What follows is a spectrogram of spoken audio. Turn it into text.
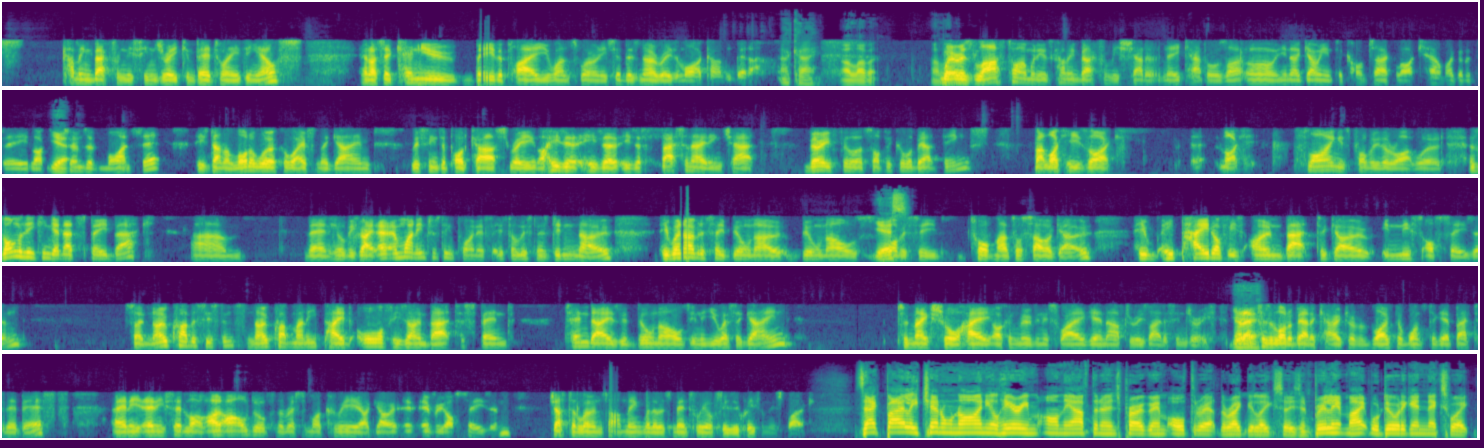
coming back from this injury compared to anything else. And I said, Can you be the player you once were? And he said, There's no reason why I can't be better. Okay. I love it. Whereas last time when he was coming back from his shattered kneecap, it was like, oh, you know, going into contact, like, how am I going to be? Like, yeah. in terms of mindset, he's done a lot of work away from the game, listening to podcasts, reading. Like, he's a he's a he's a fascinating chat, very philosophical about things, but like he's like, like, flying is probably the right word. As long as he can get that speed back, um, then he'll be great. And, and one interesting point, if if the listeners didn't know, he went over to see Bill no, Bill Knowles, yes. obviously 12 months or so ago. He he paid off his own bat to go in this off season. So no club assistance, no club money, paid all of his own bat to spend 10 days with Bill Knowles in the US again to make sure, hey, I can move in this way again after his latest injury. Now Yeah. that says a lot about a character of a bloke that wants to get back to their best. And he and he said, like, I, I'll do it for the rest of my career. I go every off season just to learn something, whether it's mentally or physically, from this bloke. Zac Bailey, Channel 9. You'll hear him on the afternoons program all throughout the rugby league season. Brilliant, mate. We'll do it again next week.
